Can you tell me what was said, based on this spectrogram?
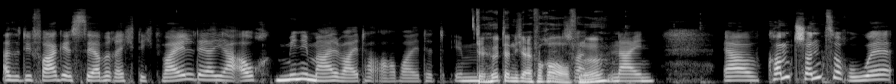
Also die Frage ist sehr berechtigt, weil der ja auch minimal weiterarbeitet. Im der hört ja nicht einfach auf, ne? Nein. Er kommt schon zur Ruhe,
